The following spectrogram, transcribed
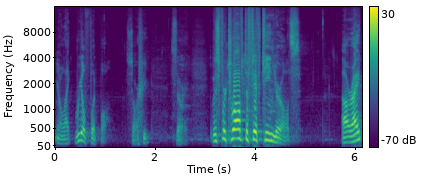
you know, like real football. Sorry, sorry. It was for 12 to 15 year olds. All right?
